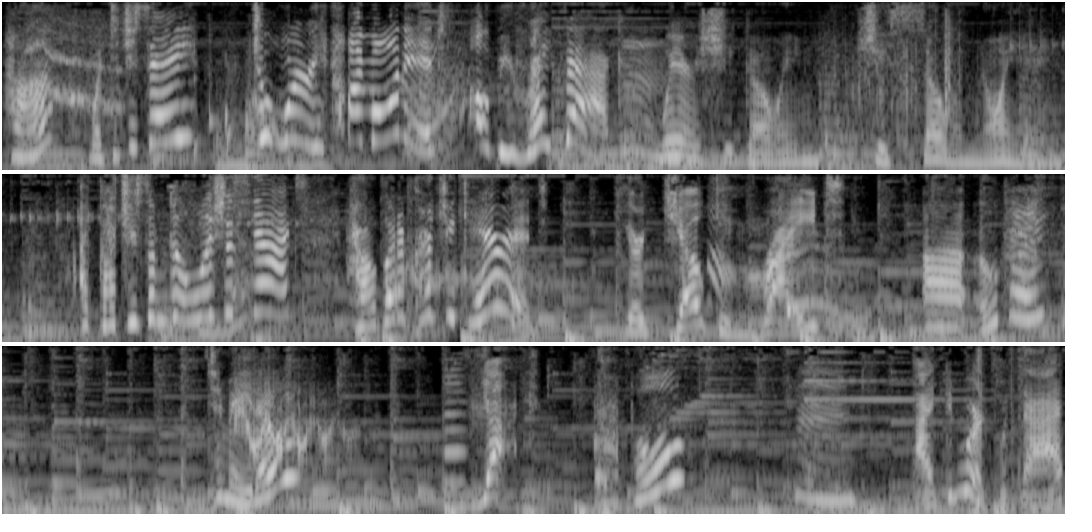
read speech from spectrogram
Huh? What did you say? Don't worry, I'm on it! I'll be right back. Where is she going? She's so annoying. I got you some delicious snacks! How about a crunchy carrot? You're joking, right? Uh, okay. Tomato? Yuck. Apple? Hmm. I could work with that.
